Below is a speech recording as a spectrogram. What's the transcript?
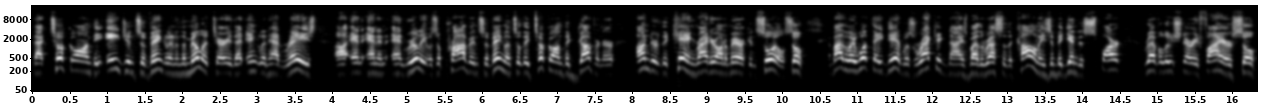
that took on the agents of England and the military that England had raised, uh, and, and, and really it was a province of England. So they took on the governor under the king right here on American soil. So, and by the way, what they did was recognized by the rest of the colonies and begin to spark revolutionary fires. So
